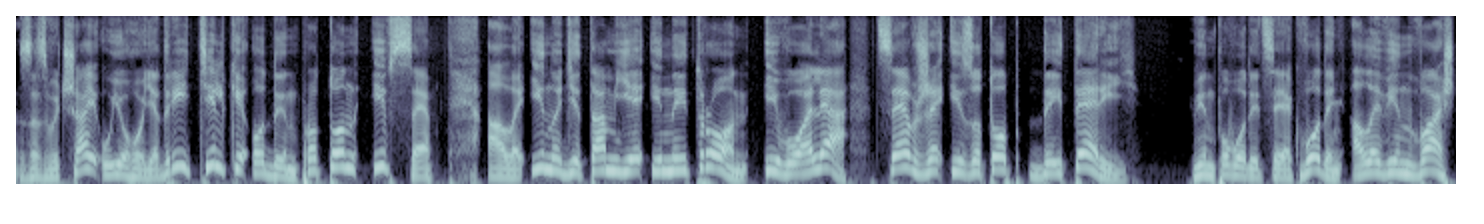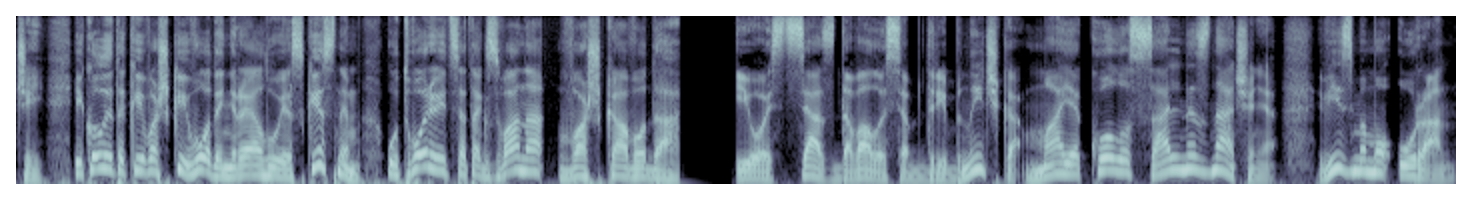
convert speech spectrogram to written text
Зазвичай у його ядрі тільки один протон і все. Але іноді там є і нейтрон, і вуаля, це вже ізотоп дейтерій. Він поводиться як водень, але він важчий. І коли такий важкий водень реагує з киснем, утворюється так звана важка вода. І ось ця, здавалося б, дрібничка має колосальне значення. Візьмемо уран.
